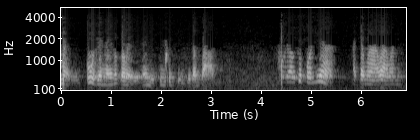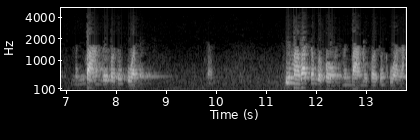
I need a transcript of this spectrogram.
ไม่พูดยังไงมันก็ไม่เห็นนั่นนี่คือเป็นสิ่งที่ลำบากพวกเราทุกคนเนี่ยอาจจะมาว่ามันมันบางไปพอสมควรเลยที่มาวัดต้องประโงมันบางไปพอสมควรละ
